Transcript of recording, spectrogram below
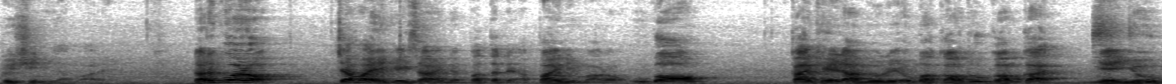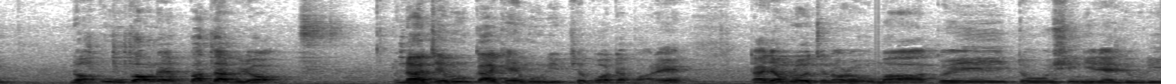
တွေ့ရှိနေရပါတယ်နောက်တစ်ခုကတော့ကျမ်းမာရေးကိစ္စတွေနဲ့ပတ်သက်တဲ့အပိုင်းတွေမှာတော့ဥကောင်း ကြိုက်ခဲတာမျိုးတွေဥပမာခေါင်းထုတ်ခေါင်းကိုက်ညင်ယူเนาะဥကောင်းနဲ့ပတ်သက်ပြီးတော့ နာကျင်မှုကြိုက်ခဲမှုတွေဖြစ်ပေါ်တတ်ပါတယ်။ဒါကြောင့်မလို့ကျွန်တော်တို့ဥမာသွေးတိုးရှိနေတဲ့လူတွေ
